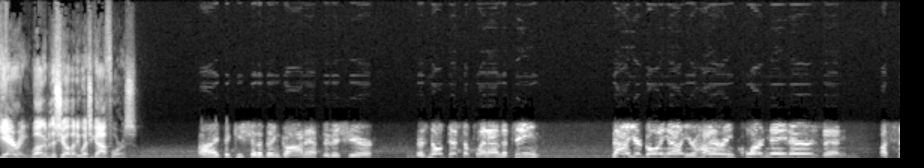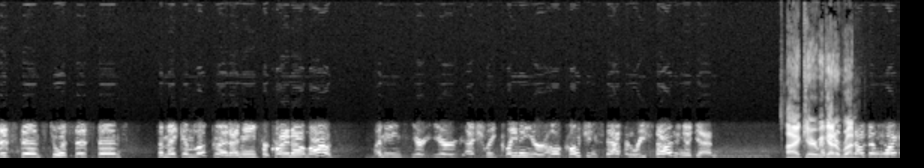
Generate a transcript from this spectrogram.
Gary, welcome to the show, buddy. What you got for us? I think he should have been gone after this year. There's no discipline on the team. Now you're going out and you're hiring coordinators and assistants to assistants to make him look good. I mean, for crying out loud. I mean, you're you're actually cleaning your whole coaching staff and restarting again. All right, Gary, we got to run. If it doesn't work,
